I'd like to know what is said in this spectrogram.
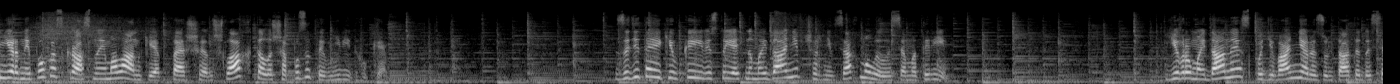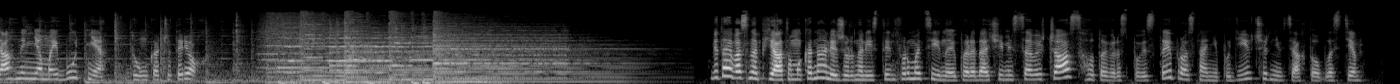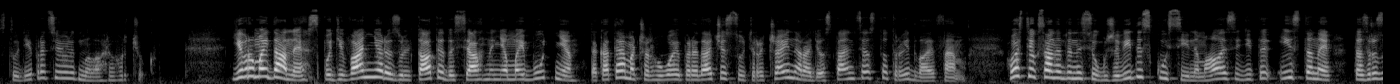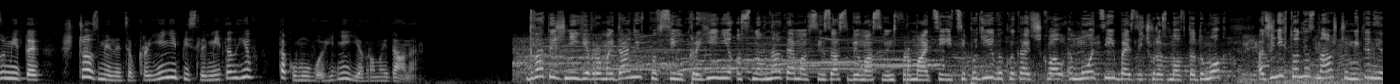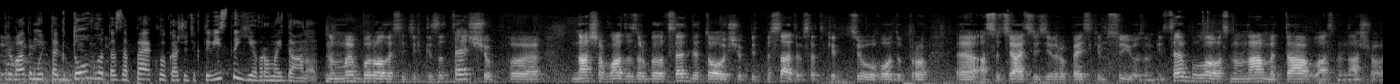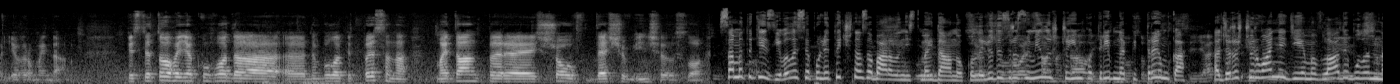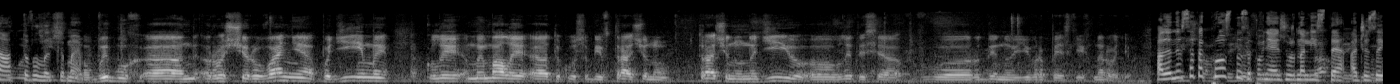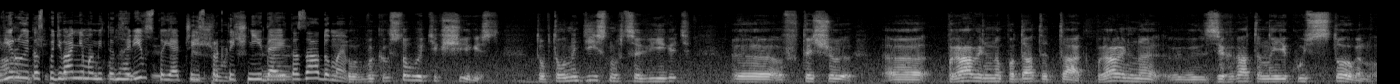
прем'єрний показ красної маланки. Перший аншлаг та лише позитивні відгуки. За дітей, які в Києві стоять на майдані, в Чернівцях молилися матері. Євромайдани, сподівання, результати досягнення, майбутнє. Думка чотирьох. Вітаю вас на п'ятому каналі. Журналісти інформаційної передачі Місцевий час готові розповісти про останні події в Чернівцях та області. В студії працює Людмила Григорчук. Євромайдани сподівання, результати, досягнення, майбутнє. Така тема чергової передачі Суть речей на радіостанція 103.2 FM. Гості Оксани Денисюк в живій дискусії намагалися діти істини та зрозуміти, що зміниться в країні після мітингів та кому вигідні євромайдани. Два тижні Євромайданів по всій Україні – основна тема всіх засобів масової інформації. Ці події викликають шквал емоцій, безліч розмов та думок. Адже ніхто не знав, що мітинги триватимуть так довго та запекло, кажуть активісти Євромайдану. Ну, Ми боролися тільки за те, щоб е, наша влада зробила все для того, щоб підписати все-таки цю угоду про е, асоціацію з Європейським Союзом. І це була основна мета власне нашого Євромайдану. Після того, як угода е, не була підписана, майдан перейшов дещо в інше русло. Саме тоді з'явилася політична забарвленість Майдану, коли люди зрозуміли, що їм потрібна підтримка, адже розчарування діями влади були надто великими. Вибух е, розчарування подіями, коли ми мали е, таку собі втрачену втрачену надію е, влитися в родину європейських народів. Але не все так просто, запевняють журналісти, адже за вірою та сподіваннями мітингарів стоять чиїсь практичні ідеї та задуми. використовують їх щирість. Тобто вони дійсно в це вірять, е, в те, що е, правильно подати так, правильно зіграти на якусь сторону.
